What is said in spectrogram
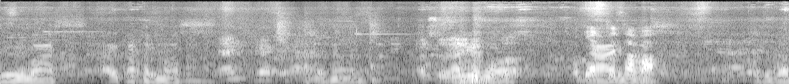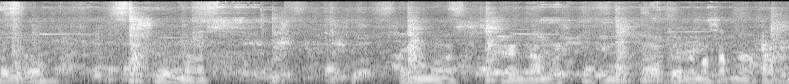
রুই মাছ কাতল মাছ যে বড় বড় শোল মাছ মাছ, ট্যাংরা মাছ, পুঁটি মাছ, সব ধরনের মাছ আপনারা পাবেন।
